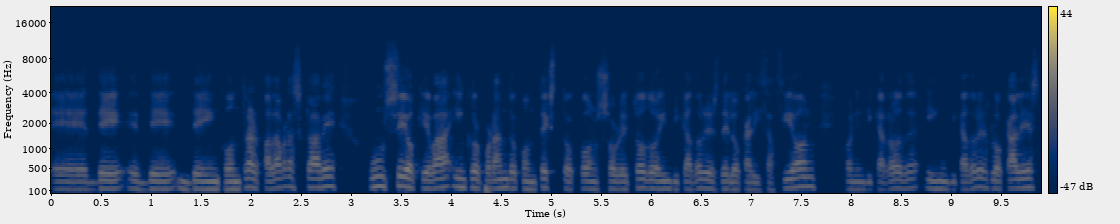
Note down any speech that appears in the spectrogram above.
eh, de, encontrar palabras clave, un SEO que va incorporando contexto con sobre todo indicadores de localización, con indicadores locales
